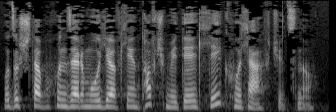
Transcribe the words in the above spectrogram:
Үзэгч та бүхэн зарим үйл явдлын товч мэдээллийг хүлээн авч үзнэ үү?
